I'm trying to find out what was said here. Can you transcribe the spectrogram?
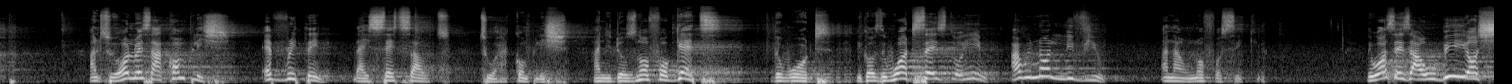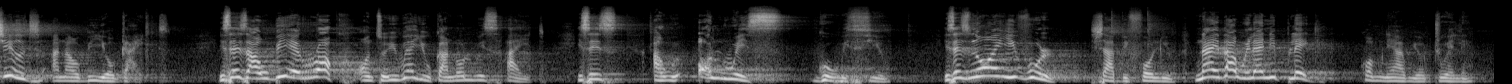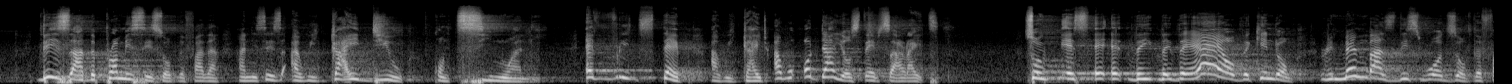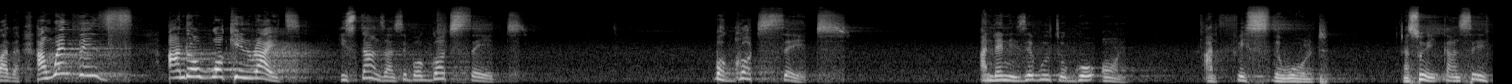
and to always accomplish everything that he sets out to accomplish. And he does not forget the word because the word says to him, I will not leave you and I will not forsake you. The word says, I will be your shield and I will be your guide. He says, I will be a rock unto you where you can always hide. He says, I will always go with you. He says, No evil shall befall you, neither will any plague come near your dwelling. These are the promises of the Father. And He says, I will guide you continually. Every step, I will guide you. I will order your steps aright. So it's, it, it, the, the, the heir of the kingdom remembers these words of the Father. And when things are not working right, he stands and says, But God said. But God said. And then he's able to go on and face the world. And so he can say,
